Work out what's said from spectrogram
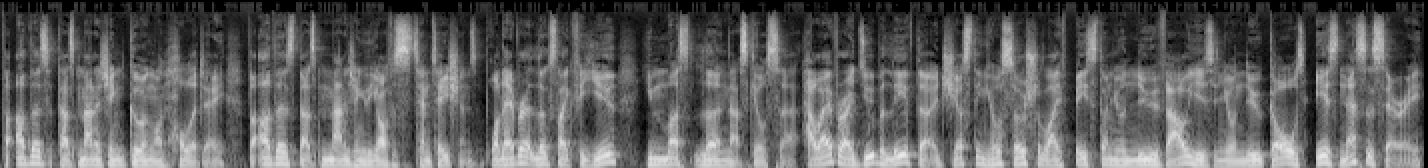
For others, that's managing going on holiday. For others, that's managing the office temptations. Whatever it looks like for you, you must learn that skill set. However, I do believe that adjusting your social life based on your new values and your new goals is necessary.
